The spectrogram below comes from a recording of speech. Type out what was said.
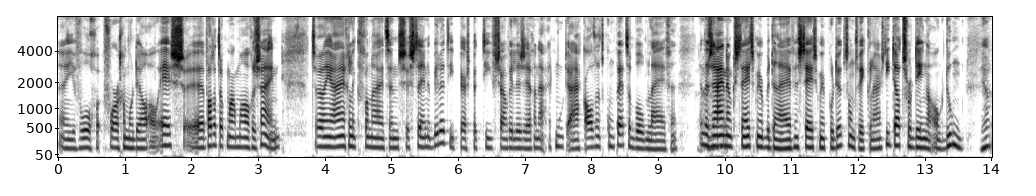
eh, je vorige, vorige model OS, eh, wat het ook maar mogen zijn. Terwijl je eigenlijk vanuit een sustainability perspectief zou willen zeggen, nou, het moet eigenlijk altijd compatible blijven. En er zijn ook steeds meer bedrijven, steeds meer productontwikkelaars die dat soort dingen ook doen. Ja.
